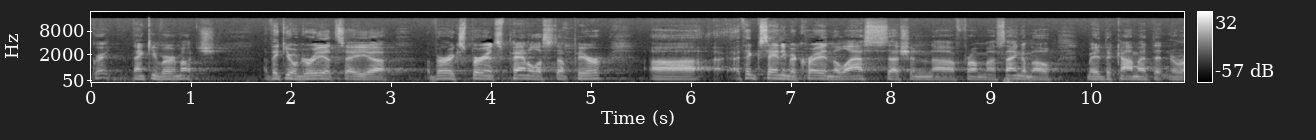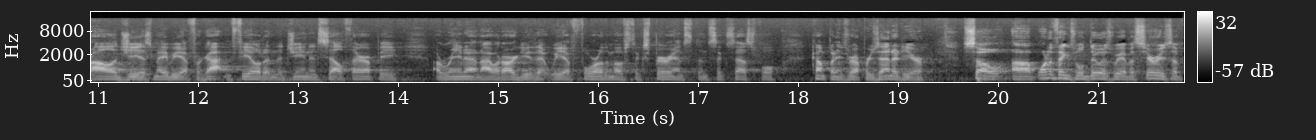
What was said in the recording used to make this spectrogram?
Great. Thank you very much. I think you'll agree it's a, uh, a very experienced panelist up here. Uh, I think Sandy McRae in the last session uh, from uh, Sangamo made the comment that neurology is maybe a forgotten field in the gene and cell therapy arena, and I would argue that we have four of the most experienced and successful companies represented here. So one of the things we'll do is we have a series of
